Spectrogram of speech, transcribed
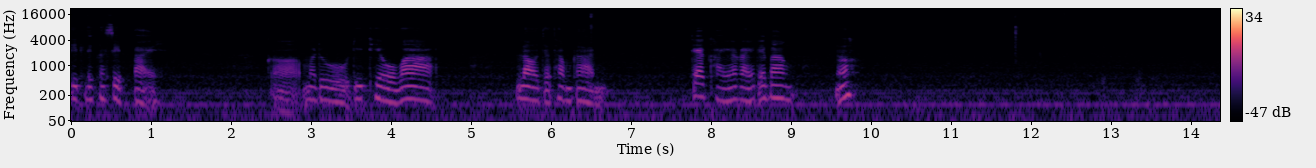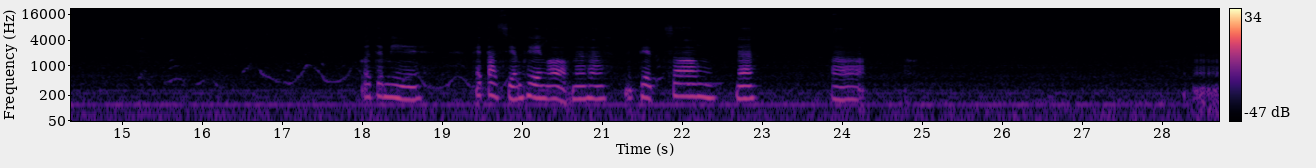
ติดลิขสิทธิ์ไป ก็มาดูดีเทลว่าเราจะทำการแก้ไขอะไรได้บ้าง เนาะ ก็จะมีให้ตัดเสียงเพลงออกนะคะเพลงซ่องนะอ่าอ่า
